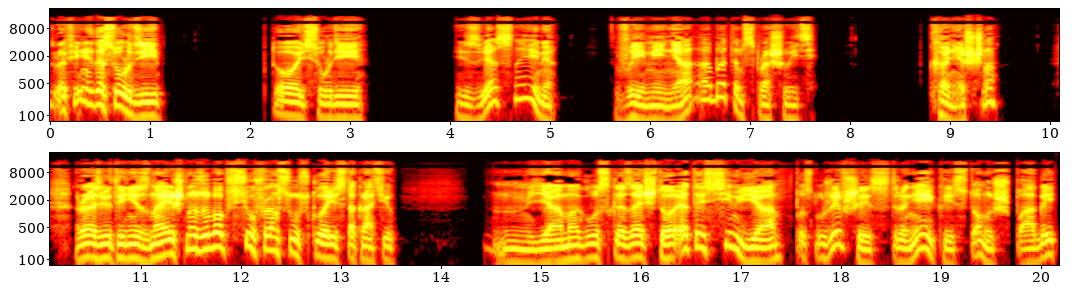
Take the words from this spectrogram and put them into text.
Графиня де Сурди. Кто эти Сурди? Известное имя. Вы меня об этом спрашиваете? Конечно. Разве ты не знаешь на зубок всю французскую аристократию? Я могу сказать, что эта семья, послужившая стране и крестом и шпагой,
